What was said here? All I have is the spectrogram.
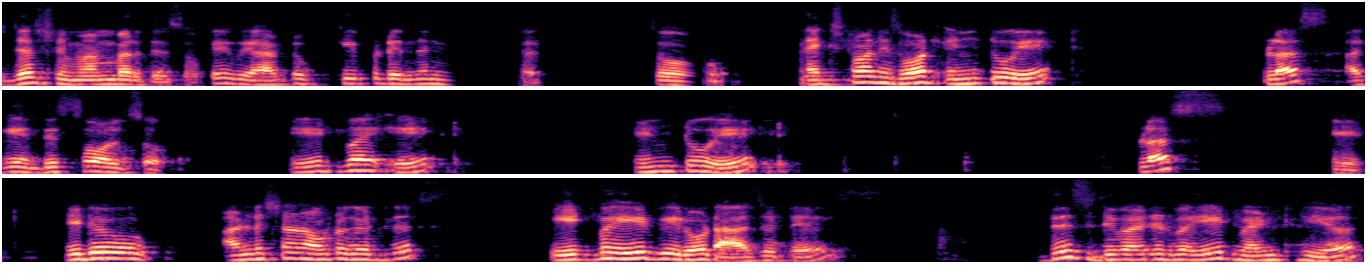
Just remember this, okay? We have to keep it in the. So next one is what? Into 8 plus, again, this also. 8 by 8 into 8 plus 8. Did you understand how to get this? 8 by 8 we wrote as it is. This divided by 8 went here.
